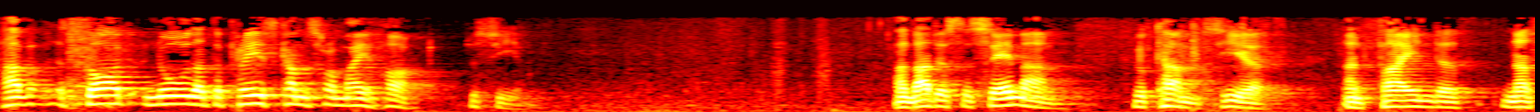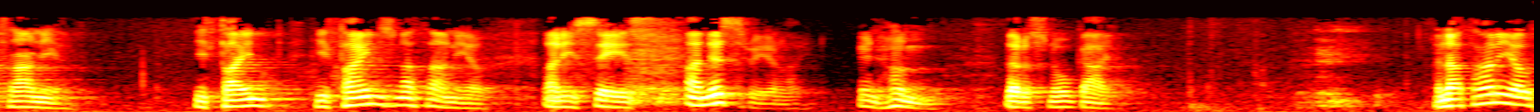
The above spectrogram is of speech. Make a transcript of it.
have God know that the praise comes from my heart to see Him? And that is the same man who comes here and findeth Nathanael. He, find, he finds Nathanael and he says, An Israelite in whom there is no guile. And Nathanael,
